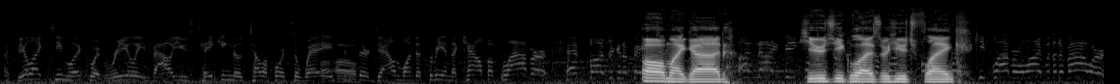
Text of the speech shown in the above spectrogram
I feel like Team Liquid really values taking those teleports away since they're down one to three in the count. But Blaber and Fudge are going to face Oh my god. nice Huge equalizer, huge flank. Keep Blaber alive with a devour.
